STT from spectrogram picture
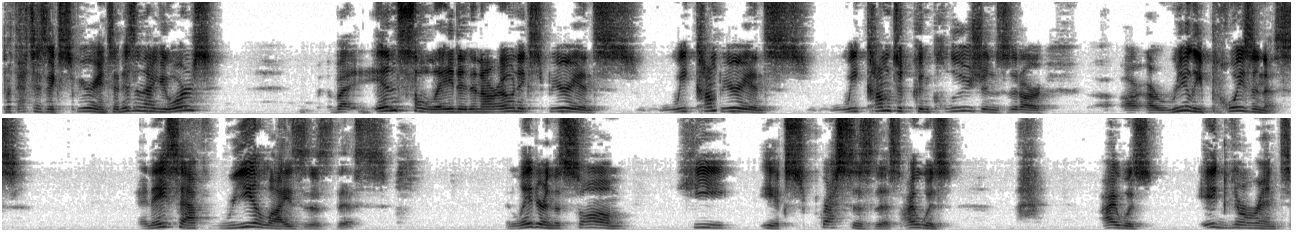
But that's his experience. And isn't that yours? But insulated in our own experience, we come experience, we come to conclusions that are, are, are really poisonous. And Asaph realizes this. And later in the psalm, he, he expresses this. I was, I was ignorant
